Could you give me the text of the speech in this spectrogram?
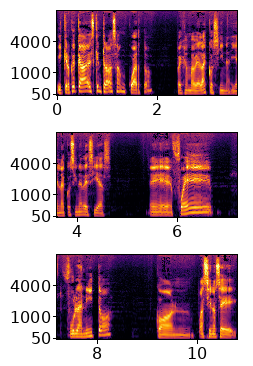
Y creo que cada vez que entrabas a un cuarto, por ejemplo, había la cocina y en la cocina decías, eh, fue fulanito con, así no sé,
